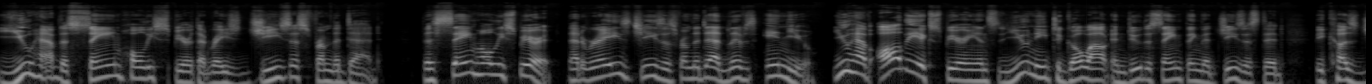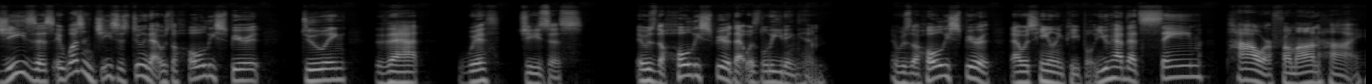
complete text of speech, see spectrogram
You have the same Holy Spirit that raised Jesus from the dead. The same Holy Spirit that raised Jesus from the dead lives in you. You have all the experience you need to go out and do the same thing that Jesus did because Jesus, it wasn't Jesus doing that, it was the Holy Spirit doing that with Jesus. It was the Holy Spirit that was leading him. It was the Holy Spirit that was healing people. You have that same power from on high.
